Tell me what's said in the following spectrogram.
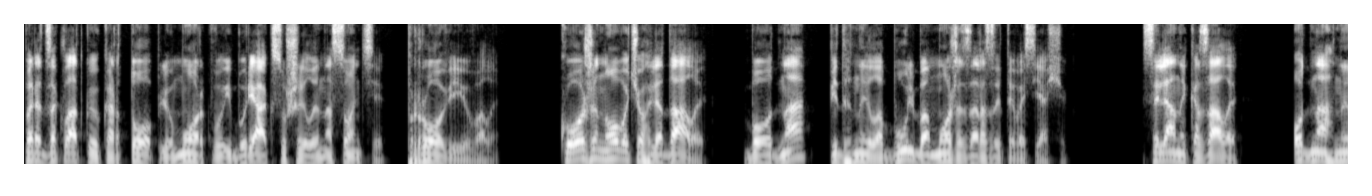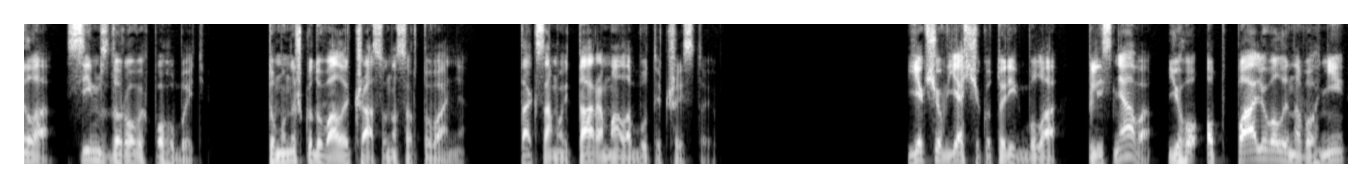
Перед закладкою картоплю, моркву і буряк сушили на сонці, провіювали. Кожен овоч оглядали, бо одна підгнила бульба може заразити весь ящик. Селяни казали одна гнила сім здорових погубить, тому не шкодували часу на сортування. Так само й тара мала бути чистою. Якщо в ящику торік була пліснява, його обпалювали на вогні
